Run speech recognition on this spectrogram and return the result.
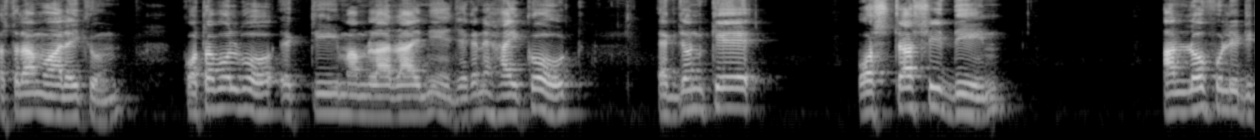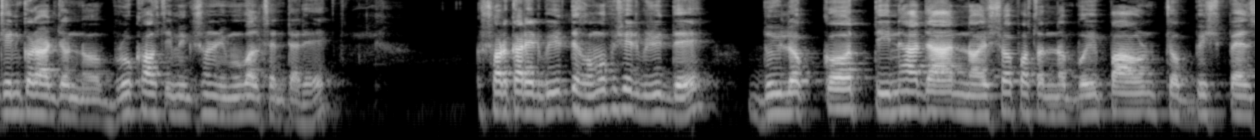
আসসালামু আলাইকুম। কথা বলব একটি মামলার রায় নিয়ে, যেখানে হাইকোর্ট একজনকে অষ্টাশি দিন আনলফুলি ডিটেইন করার জন্য ব্রুক হাউস ইমিগ্রেশন রিমুভাল সেন্টারে সরকারের বিরুদ্ধে হোম অফিসের বিরুদ্ধে দুই লক্ষ তিন হাজার নয়শো পঁচানব্বই পাউন্ড চব্বিশ পেন্স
